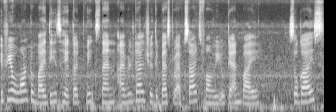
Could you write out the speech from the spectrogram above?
If you want to buy these haircut wigs then i will tell you the best websites from where you can buy. So guys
